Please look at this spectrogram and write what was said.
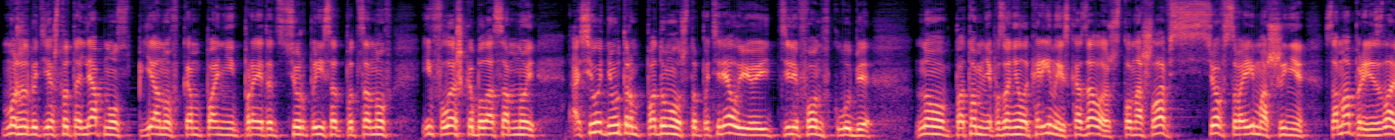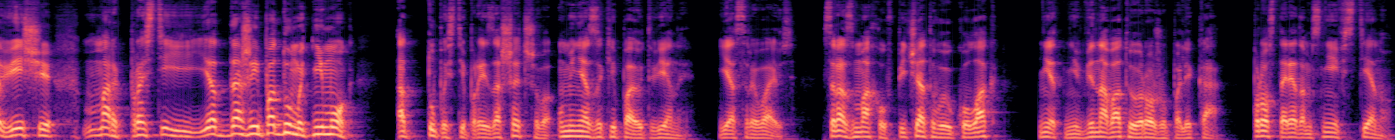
Может быть, я что-то ляпнул с пьяну в компании про этот сюрприз от пацанов, и флешка была со мной. А сегодня утром подумал, что потерял ее и телефон в клубе. Но потом мне позвонила Карина и сказала, что нашла все в своей машине, сама привезла вещи. Марк, прости, я даже и подумать не мог. От тупости произошедшего у меня закипают вены. Я срываюсь. С размаху впечатываю кулак. Нет, не в виноватую рожу поляка. Просто рядом с ней в стену.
